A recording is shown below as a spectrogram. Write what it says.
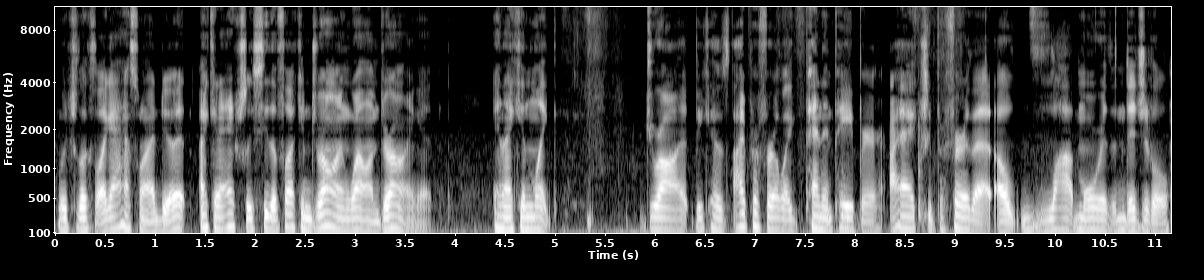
which looks like ass when I do it, I can actually see the fucking drawing while I'm drawing it, and I can like draw it because I prefer like pen and paper. I actually prefer that a lot more than digital.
